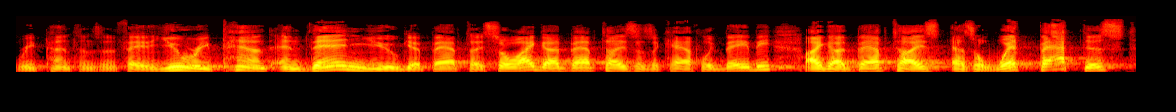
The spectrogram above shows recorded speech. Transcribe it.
repentance and faith. You repent and then you get baptized. So I got baptized as a Catholic baby. I got baptized as a wet Baptist.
